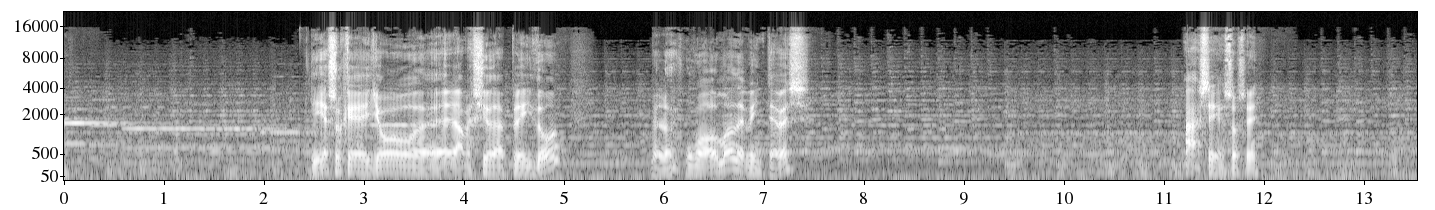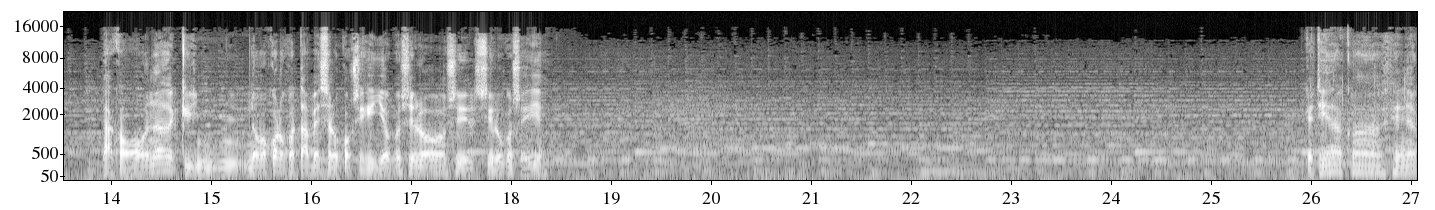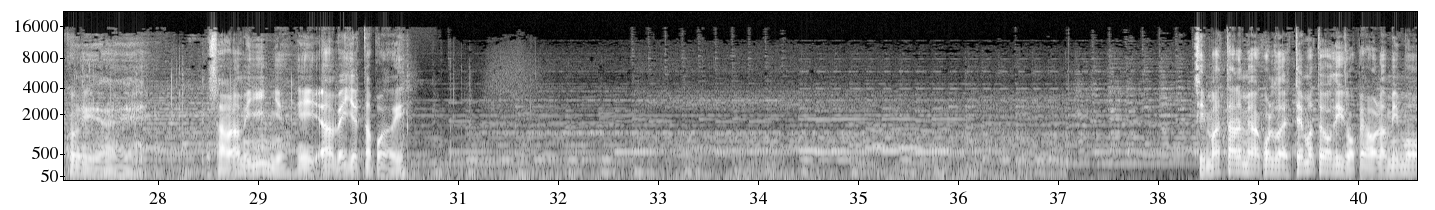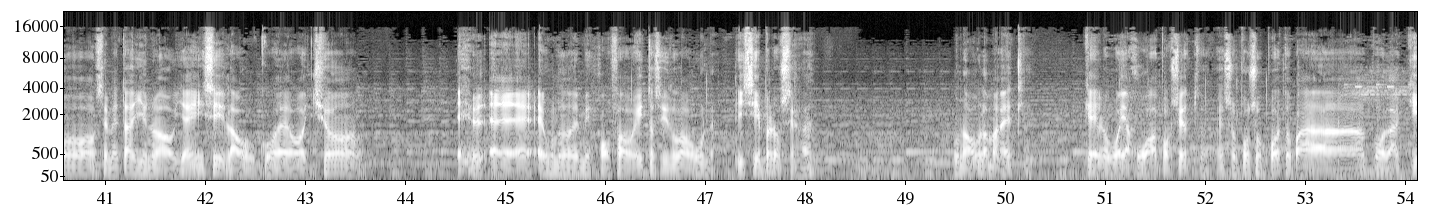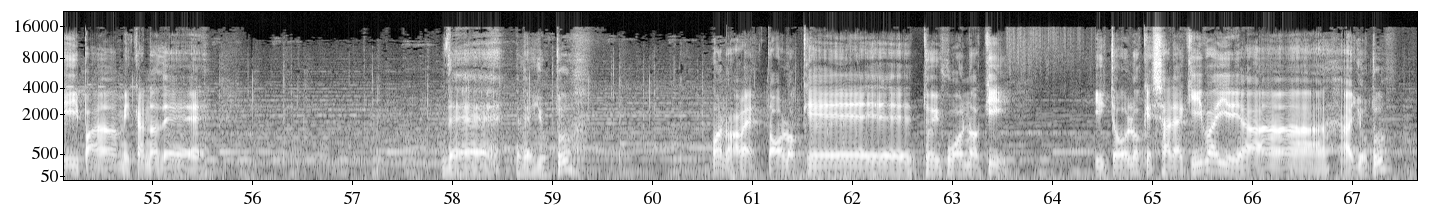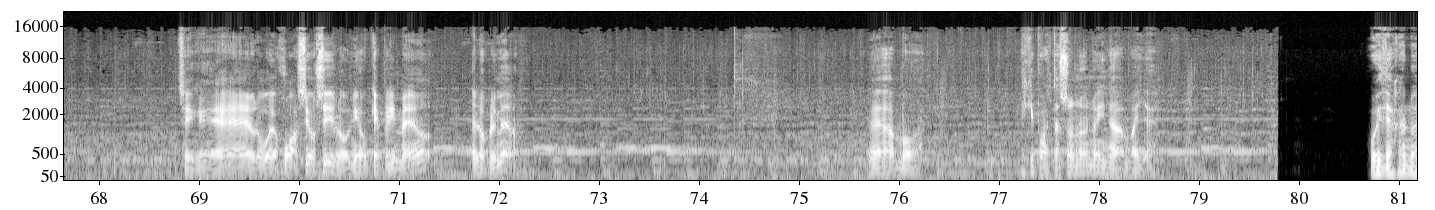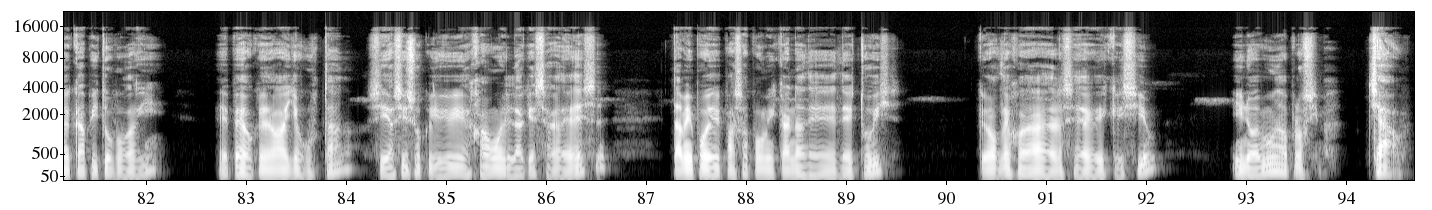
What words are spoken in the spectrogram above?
Y eso que yo, eh, la versión de Play 2, me lo he jugado más de 20 veces. Ah, sí, eso sí. La corona, no me acuerdo cuántas veces lo conseguí yo, pero sí lo, sí- sí lo conseguía. ¿Qué tiene con genial con eh, Pues sabrá mi niña. Y, ah, Bella está por ahí. Si más tarde me acuerdo del tema, te lo digo, pero ahora mismo se me está yendo la olla. Y sí, la Oncoe 8 es, eh, es uno de mis juegos favoritos, sin duda alguna. Y siempre lo será. Una obra maestra. Que lo voy a jugar, por cierto. Eso por supuesto, para por aquí y para mi canal de, de, de YouTube. Bueno, a ver, todo lo que estoy jugando aquí Y todo lo que sale aquí va a ir a, a YouTube. Así que lo voy a jugar sí o sí. Lo único que primero es lo primero. Veamos. Es que por esta zona no hay nada más ya. Voy dejando el capítulo por aquí. Espero que os haya gustado. Si así, suscribiros y dejar un like que se agradece. También podéis pasar por mi canal de, de Twitch, que os dejo en la descripción. Y nos vemos la próxima. Chao.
